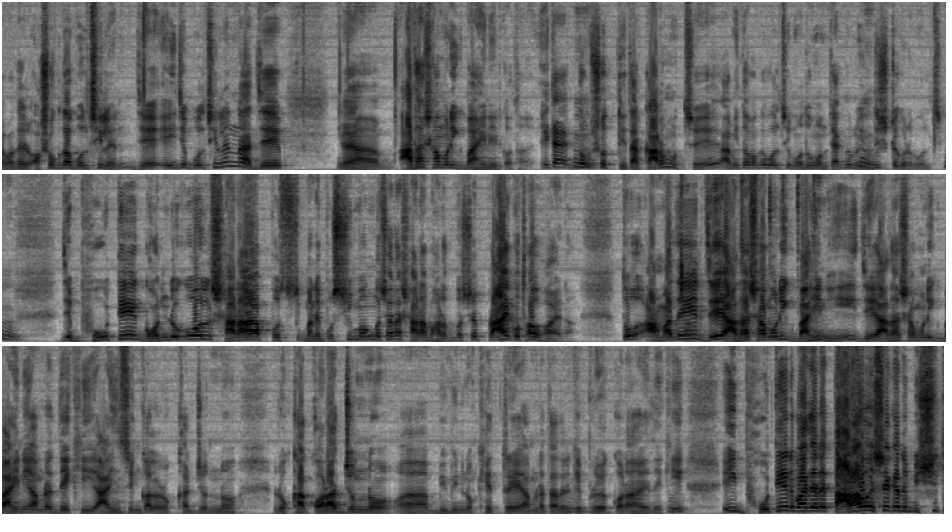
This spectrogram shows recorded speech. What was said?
আমাদের অশোকদা বলছিলেন যে এই যে বলছিলেন না যে আধা সামরিক বাহিনীর কথা এটা একদম সত্যি। তার কারণ হচ্ছে আমি তোমাকে বলছি মধুমন্ত্রী একদম নির্দিষ্ট করে বলছি। যে ভোটে গন্ডগোল সারা পশ্চিম মানে পশ্চিমবঙ্গ ছাড়া সারা ভারতবর্ষে প্রায় কোথাও হয় না। তো আমাদের যে আধা সামরিক বাহিনী যে আধা সামরিক বাহিনী আমরা দেখি আইন শৃঙ্খলা রক্ষার জন্য রক্ষা করার জন্য বিভিন্ন ক্ষেত্রে আমরা তাদেরকে প্রয়োগ করা হয় দেখি। এই ভোটের বাজারে তারাও সেখানে বিস্মিত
